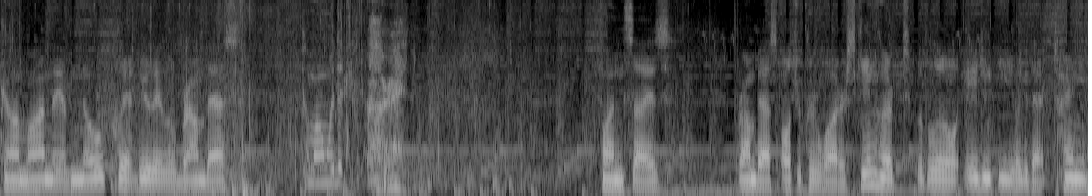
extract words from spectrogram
Come on, they have no quit, do they, little brown bass? Come on with it. All right. Fun size brown bass, ultra clear water, skin hooked with a little Agent E. Look at that tiny,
